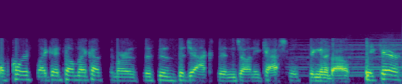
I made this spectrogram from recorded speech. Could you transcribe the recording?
Of course, like I tell my customers, this is the Jackson Johnny Cash was singing about. Take care.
